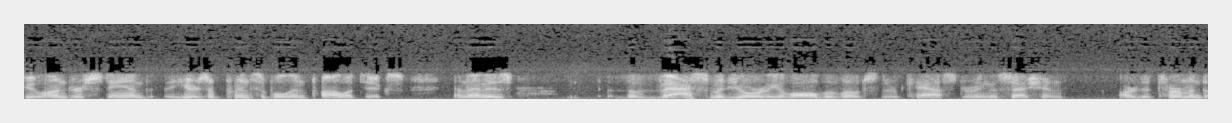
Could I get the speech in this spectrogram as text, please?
to understand. Here's a principle in politics, and that is the vast majority of all the votes that are cast during the session are determined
